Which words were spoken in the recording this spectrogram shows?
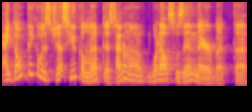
I don't think it was just eucalyptus. I don't know what else was in there, but uh,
